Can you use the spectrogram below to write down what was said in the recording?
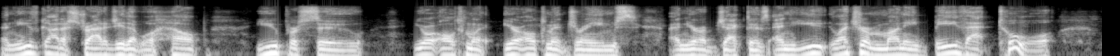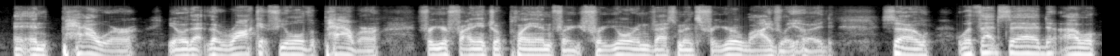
and you've got a strategy that will help you pursue your ultimate your ultimate dreams and your objectives and you let your money be that tool and, power you know that the rocket fuel the power for your financial plan for for your investments for your livelihood so with that said, I will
